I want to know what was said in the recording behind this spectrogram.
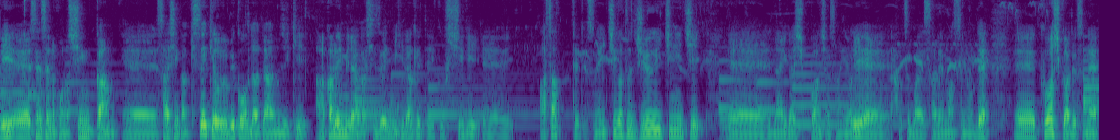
り、えー先生のこの新刊、えー最新刊、奇跡を呼び込んだ断食、明るい未来が自然に開けていく不思議、えーあさってですね、1月11日、えー内外出版社さんより、えー発売されますので、えー詳しくはですね、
